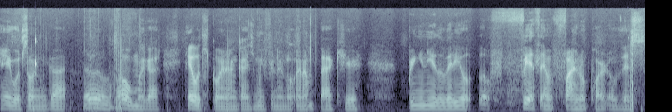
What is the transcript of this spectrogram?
Hey, what's going on, God? Oh my God. Hey, what's going on, guys? Me, Fernando, and I'm back here, bringing you the video, the fifth and final part of this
